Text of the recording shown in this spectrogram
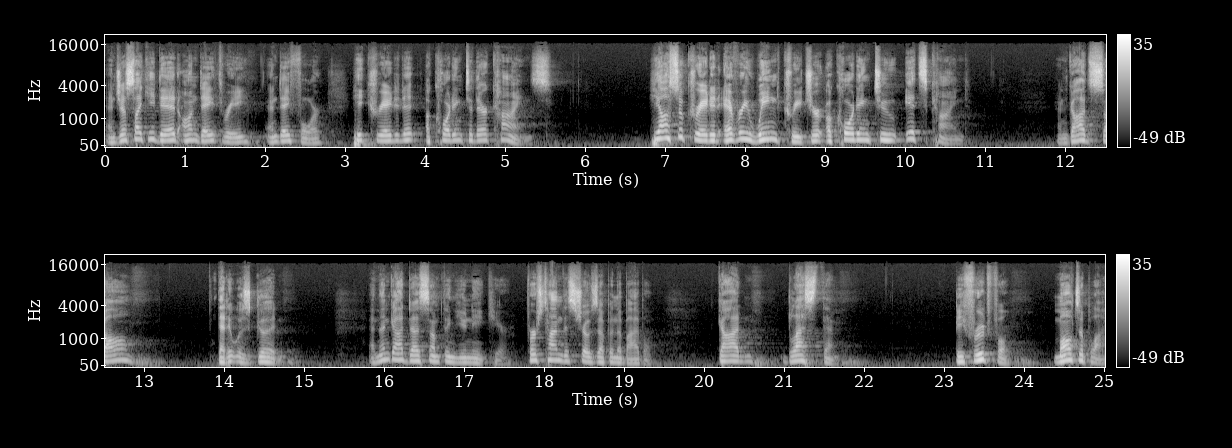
and just like He did on day three and day four, He created it according to their kinds. He also created every winged creature according to its kind. And God saw that it was good. And then God does something unique here. First time this shows up in the Bible. God blessed them. Be fruitful, multiply,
